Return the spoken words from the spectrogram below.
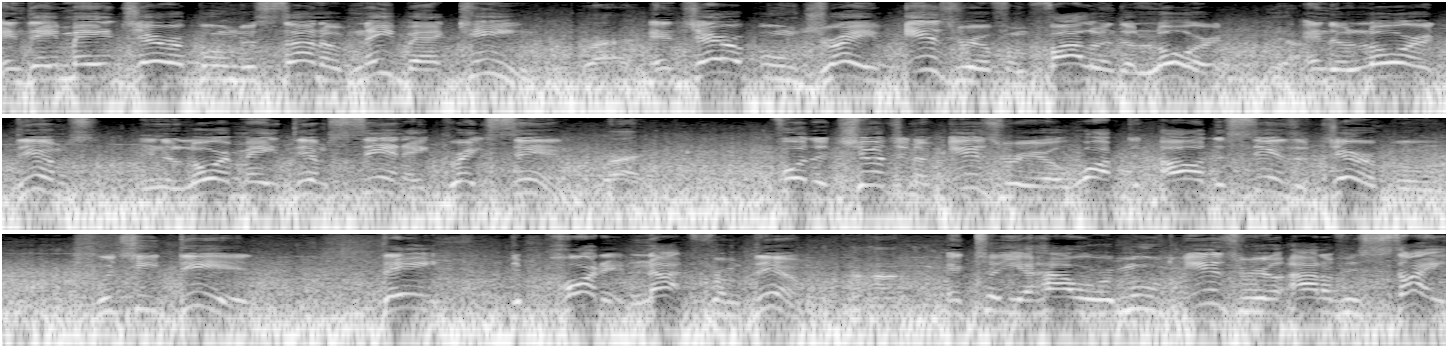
and they made Jeroboam the son of Nebat king. Right. And Jeroboam drave Israel from following the Lord, Yeah. and the Lord them and the Lord made them sin a great sin. Right. For the children of Israel walked in all the sins of Jeroboam, which he did. They departed not from them Uh-huh. until Yahweh removed Israel out of his sight,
